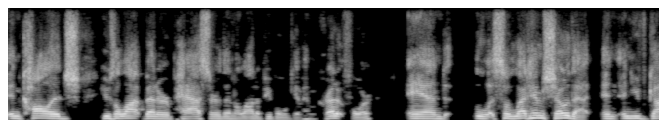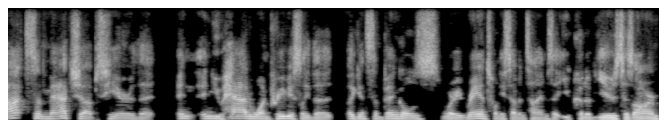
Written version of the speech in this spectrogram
In college, he was a lot better passer than a lot of people will give him credit for. And so let him show that. And, and you've got some matchups here that and and you had one previously the against the Bengals where he ran 27 times that you could have used his arm.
